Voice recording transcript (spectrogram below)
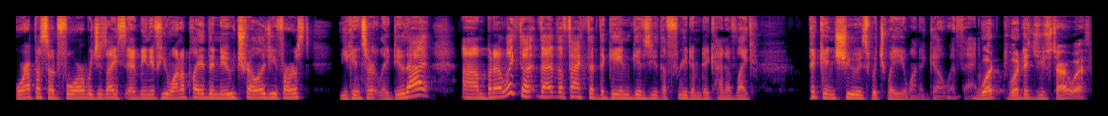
or episode four, which is nice. I mean, if you want to play the new trilogy first, you can certainly do that. Um, but I like the, the the fact that the game gives you the freedom to kind of like pick and choose which way you want to go with it. What what did you start with?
